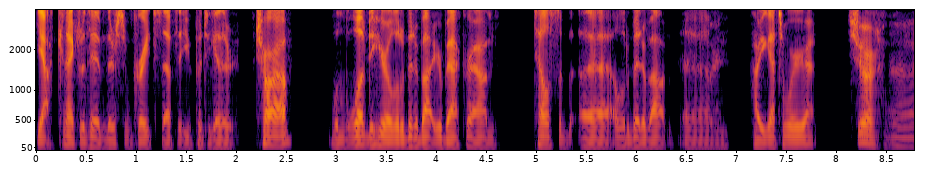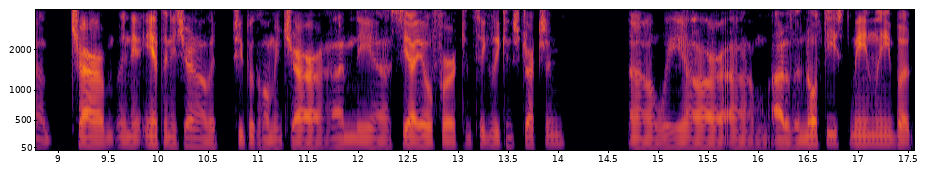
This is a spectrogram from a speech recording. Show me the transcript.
yeah connect with him there's some great stuff that you put together Chara would love to hear a little bit about your background tell us uh, a little bit about um, how you got to where you're at Sure. Uh, Char, Anthony Char, but people call me Char. I'm the uh, CIO for Consigli Construction. Uh, we are um, out of the Northeast mainly, but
